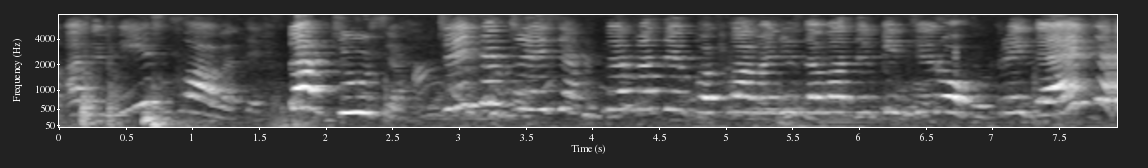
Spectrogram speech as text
Яно, а ти вмієш плавати? Так, вчуся. Вчися, вчися. Норматив по плаванню здавати в кінці року. Прийдеться?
